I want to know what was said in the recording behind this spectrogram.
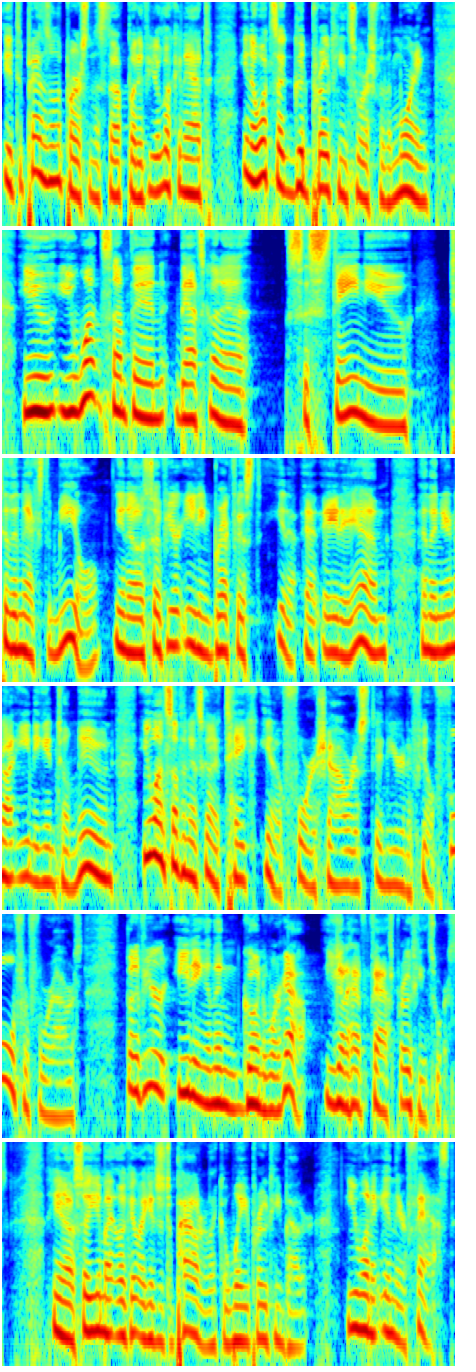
it depends on the person and stuff, but if you're looking at, you know, what's a good protein source for the morning, you you want something that's going to sustain you to the next meal. You know, so if you're eating breakfast, you know, at 8 a.m. and then you're not eating until noon, you want something that's going to take, you know, four-ish hours and you're going to feel full for four hours. But if you're eating and then going to work out, you got to have fast protein source. You know, so you might look at like it's just a powder, like a whey protein powder. You want it in there fast.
